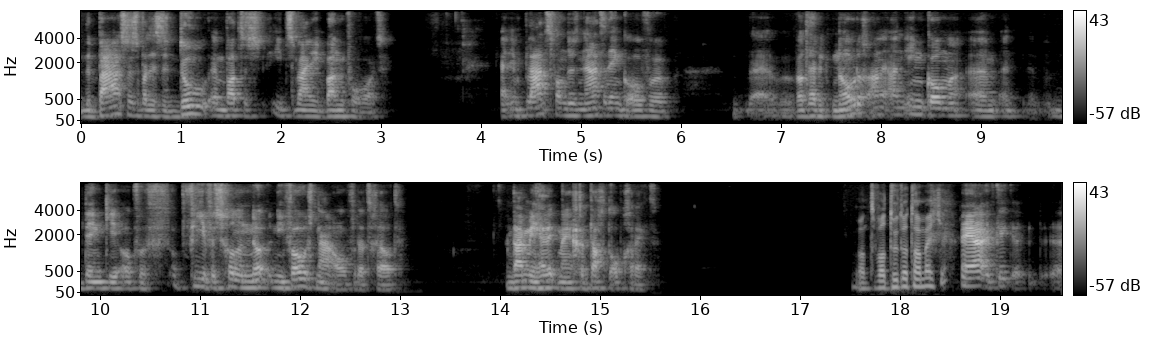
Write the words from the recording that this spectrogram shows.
de basis? Wat is het doel? En wat is iets waar je bang voor wordt? En in plaats van dus na te denken over uh, wat heb ik nodig aan, aan inkomen, um, denk je over, op vier verschillende niveaus na over dat geld. En daarmee heb ik mijn gedachten opgerekt. Want wat doet dat dan met je? Nou ja, kijk, uh,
